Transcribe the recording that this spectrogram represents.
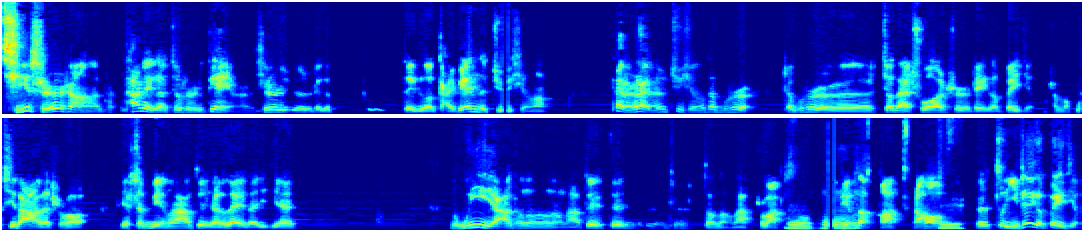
其实上，他他这个就是电影，其实就是这个这个改编的剧情，电影改编的剧情，它不是这不是交代说是这个背景什么古希腊的时候，这些神明啊对人类的一些奴役啊等等等等的，对对这等等的是吧？嗯不平等啊，然后呃，就以这个背景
